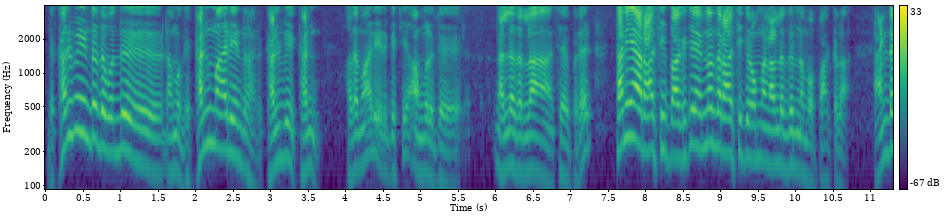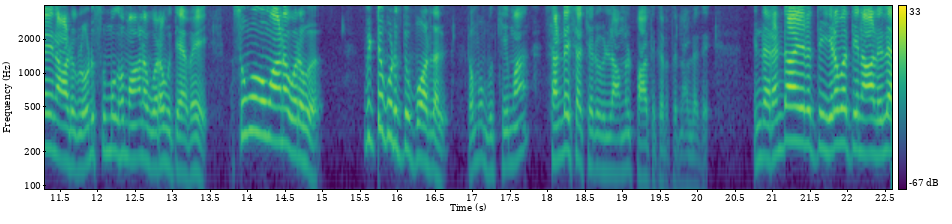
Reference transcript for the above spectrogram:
இந்த கல்வின்றது வந்து நமக்கு கண் மாதிரின்றார் கல்வி கண். அதை மாதிரி இருக்குச்சு. அவங்களுக்கு நல்லதெல்லாம் சேர்ப்புற தனியார் ராசி பார்க்கச்சு எந்தெந்த ராசிக்கு ரொம்ப நல்லதுன்னு நம்ம பார்க்கலாம். அண்டை நாடுகளோடு சுமூகமான உறவு தேவை. சுமூகமான உறவு விட்டு கொடுத்து போறுதல் ரொம்ப முக்கியமாக சண்டை சச்சரவு இல்லாமல் பார்த்துக்கிறது நல்லது. இந்த ரெண்டாயிரத்தி இருபத்தி நாலில்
